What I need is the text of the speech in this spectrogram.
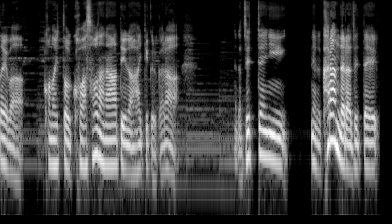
例えば、この人怖そうだなっていうのは入ってくるから、なんか絶対に、なんか絡んだら絶対、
